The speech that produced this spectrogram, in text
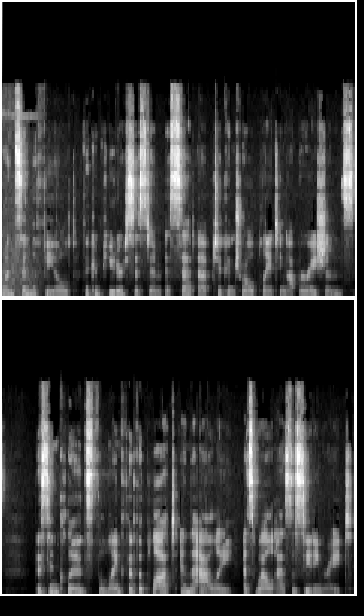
Once in the field, the computer system is set up to control planting operations. This includes the length of the plot and the alley, as well as the seeding rate.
